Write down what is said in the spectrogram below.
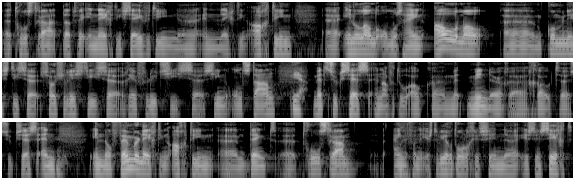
Troelstra. Troelstra, dat we in 1917 en 1918 in landen om ons heen allemaal uh, communistische, socialistische revoluties uh, zien ontstaan. Ja. Met succes en af en toe ook uh, met minder groot succes. En in november 1918 ehm, denkt Troelstra, het einde van de Eerste Wereldoorlog is in, is in zicht,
